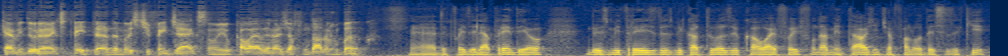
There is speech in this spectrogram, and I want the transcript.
Kevin Durant deitando no Stephen Jackson e o Kawhi Leonard afundado no banco. É, depois ele aprendeu em 2013 e 2014 o Kawhi foi fundamental, a gente já falou desses aqui.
